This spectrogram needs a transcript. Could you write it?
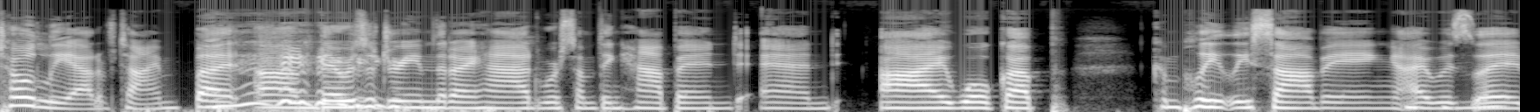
totally out of time. But um, there was a dream that I had where something happened, and I woke up completely sobbing. I was uh,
